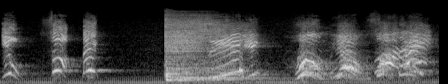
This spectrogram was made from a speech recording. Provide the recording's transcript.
勇所得红勇所得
